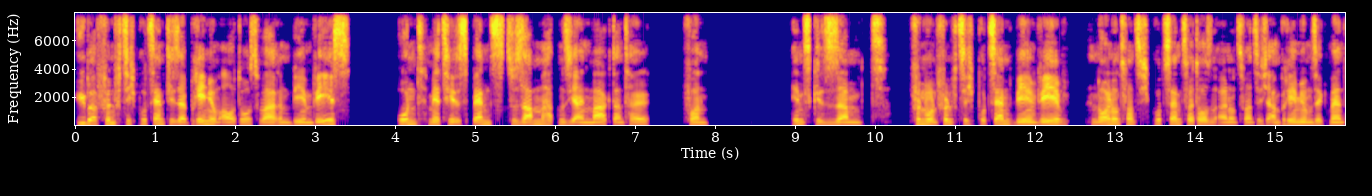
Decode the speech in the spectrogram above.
Über 50 Prozent dieser Premium-Autos waren BMWs und Mercedes-Benz. Zusammen hatten sie einen Marktanteil von insgesamt 55 Prozent. BMW 29 Prozent 2021 am Premium-Segment.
